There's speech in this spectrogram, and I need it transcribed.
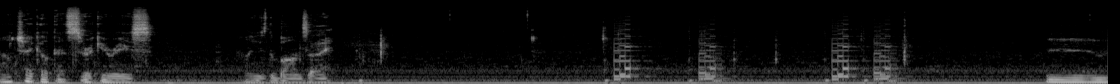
I'll check out that circuit race. I'll use the bonsai. Hmm.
